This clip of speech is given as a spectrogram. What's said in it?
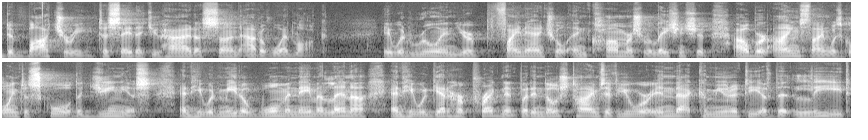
debauchery to say that you had a son out of wedlock it would ruin your financial and commerce relationship. Albert Einstein was going to school, the genius, and he would meet a woman named Elena and he would get her pregnant. But in those times, if you were in that community of the elite,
